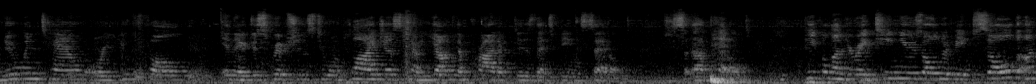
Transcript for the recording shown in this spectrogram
new in town or youthful in their descriptions to imply just how young the product is that's being settled, uh, peddled. People under 18 years old are being sold on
